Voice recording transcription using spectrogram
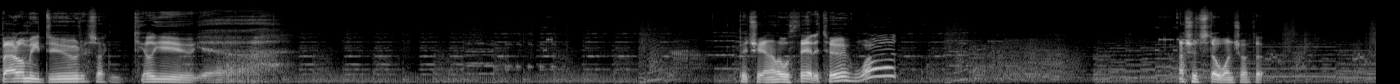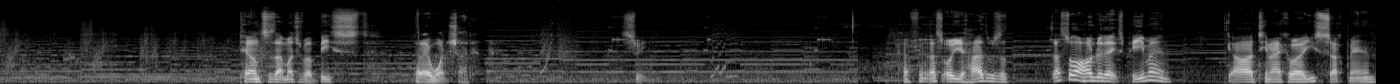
Battle me, dude, so I can kill you, yeah. Put you in a level 32, what? I should still one-shot it. Terrence is that much of a beast that I one-shot it. Sweet. Perfect. That's all you had was a. That's all 100 XP, man. God, Team Aqua, you suck, man.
